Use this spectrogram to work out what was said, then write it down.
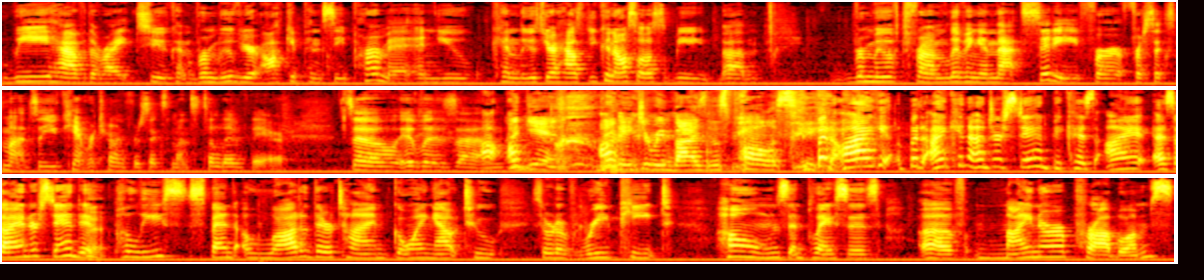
we have the right to kind of remove your occupancy permit and you can lose your house. You can also also be um, removed from living in that city for for six months. So you can't return for six months to live there so it was um, Again, I need to revise this policy. But I but I can understand because I as I understand it, Yeah. police spend a lot of their time going out to sort of repeat homes and places of minor problems.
